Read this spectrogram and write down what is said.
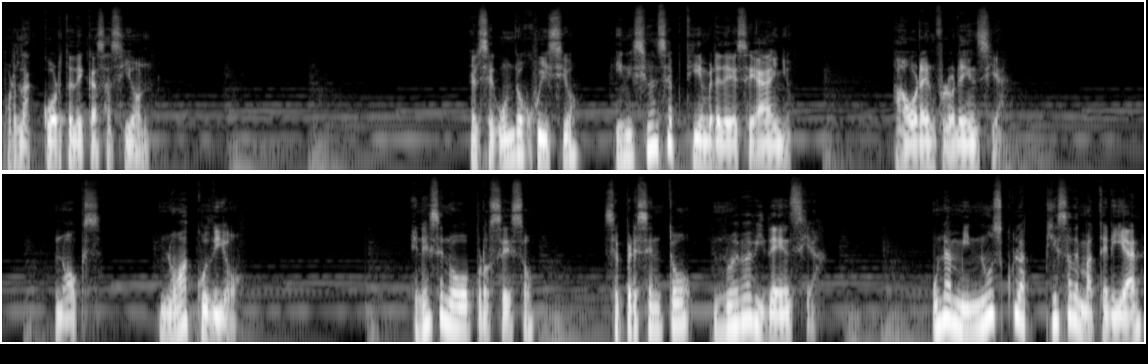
por la Corte de Casación. El segundo juicio inició en septiembre de ese año, ahora en Florencia. Knox no acudió. En ese nuevo proceso se presentó nueva evidencia, una minúscula pieza de material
